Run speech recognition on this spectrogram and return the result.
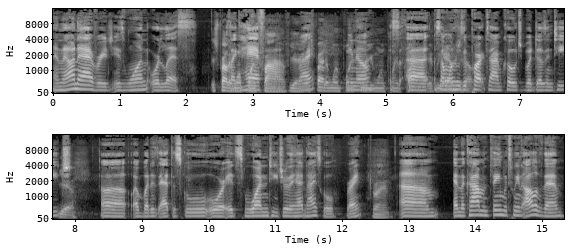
And on average, is one or less. It's probably like one half five. Yeah, right? it's probably one point you know, one point uh, five. if we someone who's a part-time coach but doesn't teach, uh, but is at the school, or it's one teacher they had in high school, right? Right. Um, and the common theme between all of them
